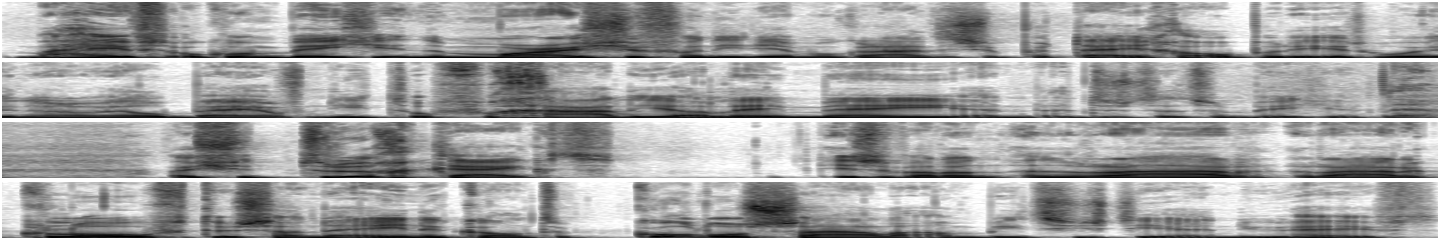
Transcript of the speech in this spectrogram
Maar hij heeft ook wel een beetje in de marge van die Democratische Partij geopereerd. Hoor je er nou wel bij of niet? Of vergader je alleen mee? En dus dat is een beetje. Ja. Als je terugkijkt, is er wel een, een raar, rare kloof tussen aan de ene kant de kolossale ambities die hij nu heeft.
